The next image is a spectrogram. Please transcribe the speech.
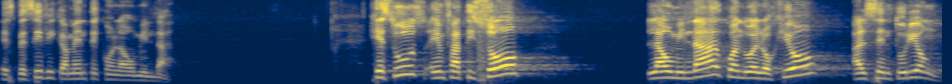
específicamente con la humildad. Jesús enfatizó la humildad cuando elogió al centurión,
